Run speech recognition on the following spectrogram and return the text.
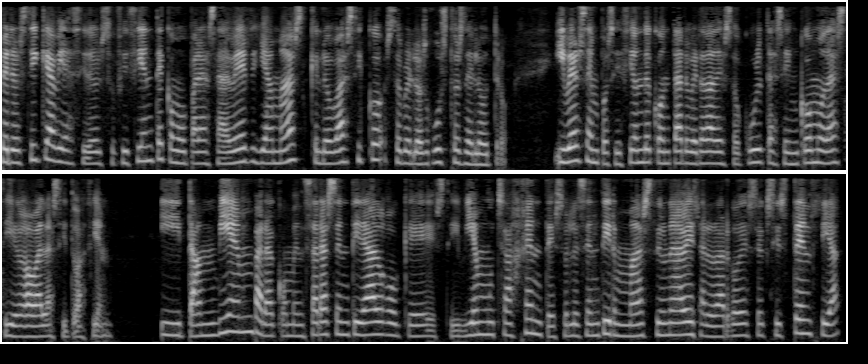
pero sí que había sido el suficiente como para saber ya más que lo básico sobre los gustos del otro, y verse en posición de contar verdades ocultas e incómodas si llegaba la situación. Y también para comenzar a sentir algo que, si bien mucha gente suele sentir más de una vez a lo largo de su existencia,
